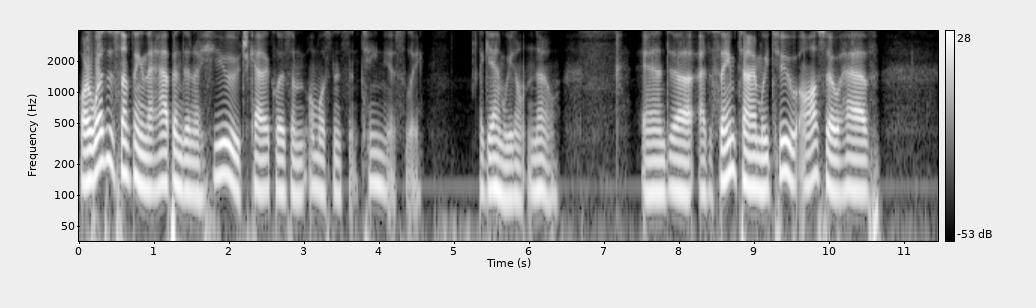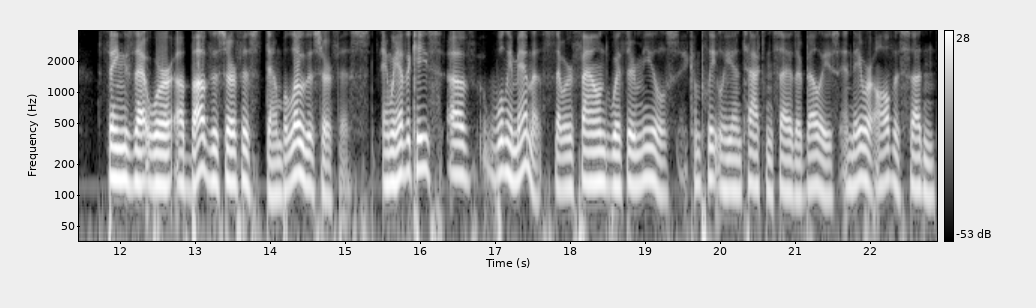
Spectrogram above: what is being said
Or was it something that happened in a huge cataclysm almost instantaneously? Again, we don't know. And uh, at the same time, we too also have things that were above the surface down below the surface. And we have the case of woolly mammoths that were found with their meals completely intact inside of their bellies, and they were all of a sudden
